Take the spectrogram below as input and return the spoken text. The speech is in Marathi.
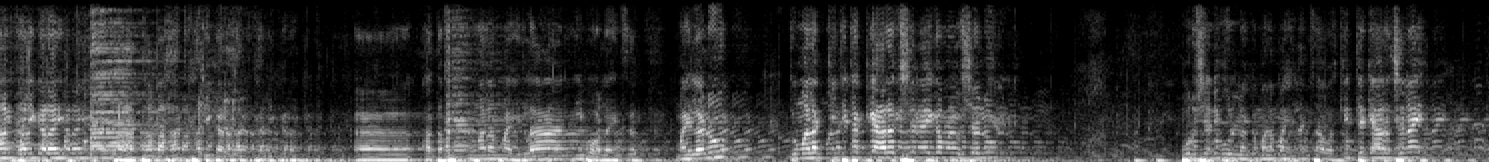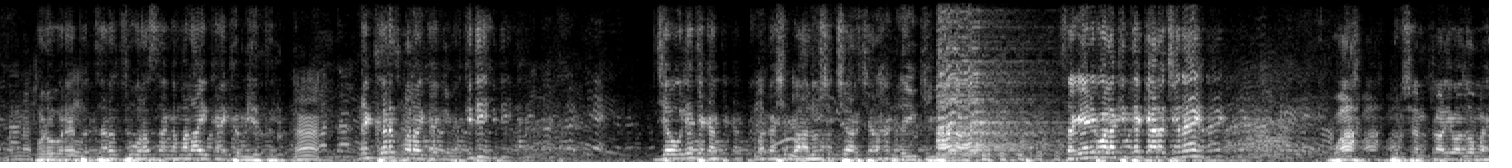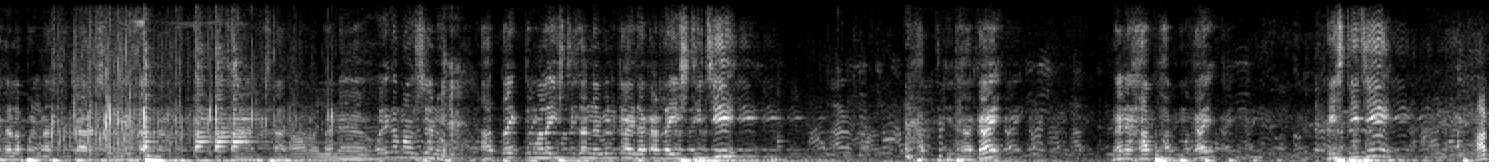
हात खाली कराय थांबा हात खाली करा हात खाली करा. आता तुम्हाला महिलांनी बोलायचं. महिलांनो तुम्हाला किती टक्के आरक्षण आहे का मावशानो पुरुषांनी बोलू नका मला महिलांचा आवाज. किती टक्के आरक्षण आहे? बरोबर आहे पण जरा जोरात सांगा मला ऐकाय कमी येतं. नाही खरंच मला ऐकाय कमी येतं. किती? जेवले ते का मग अशी बालूशी चार चार की सगळ्यांनी बोला किती टक्के आरक्षण आहे? वा पुरुषांनी टाळी वाजवा महिलाला पन्नास टक्के आरक्षण दिले. छान छान. आणि होय का मावशानो आता एक तुम्हाला इष्टीचा नवीन कायदा काढला इष्टीची? हाफ तिकीट हा काय? नाही हाफ हाफ मग काय? इष्टीची?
